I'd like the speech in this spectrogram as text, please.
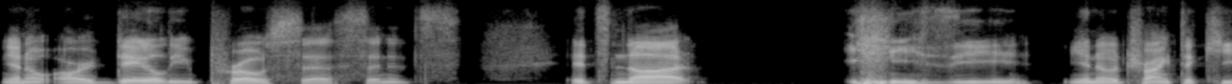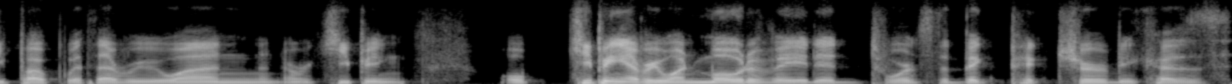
you know, our daily process. And it's it's not easy, you know, trying to keep up with everyone or keeping well, keeping everyone motivated towards the big picture because,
